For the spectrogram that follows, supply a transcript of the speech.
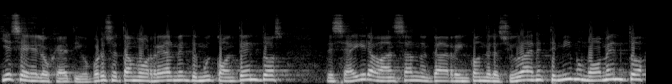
y ese es el objetivo. Por eso estamos realmente muy contentos de seguir avanzando en cada rincón de la ciudad. En este mismo momento,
